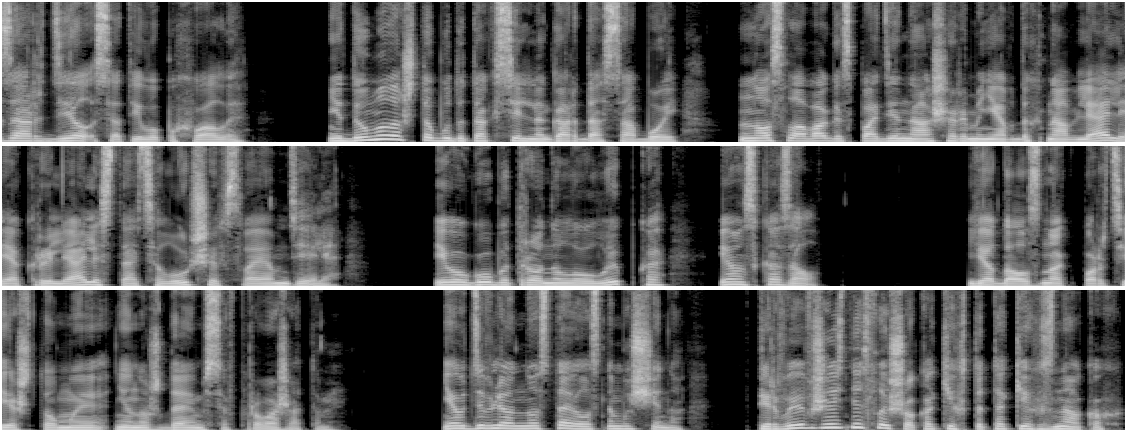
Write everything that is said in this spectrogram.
зарделась от его похвалы. Не думала, что буду так сильно горда собой, но слова господина Ашера меня вдохновляли и окрыляли стать лучше в своем деле. Его губы тронула улыбка, и он сказал. «Я дал знак партии, что мы не нуждаемся в провожатом». Я удивленно уставилась на мужчину. Впервые в жизни слышу о каких-то таких знаках.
